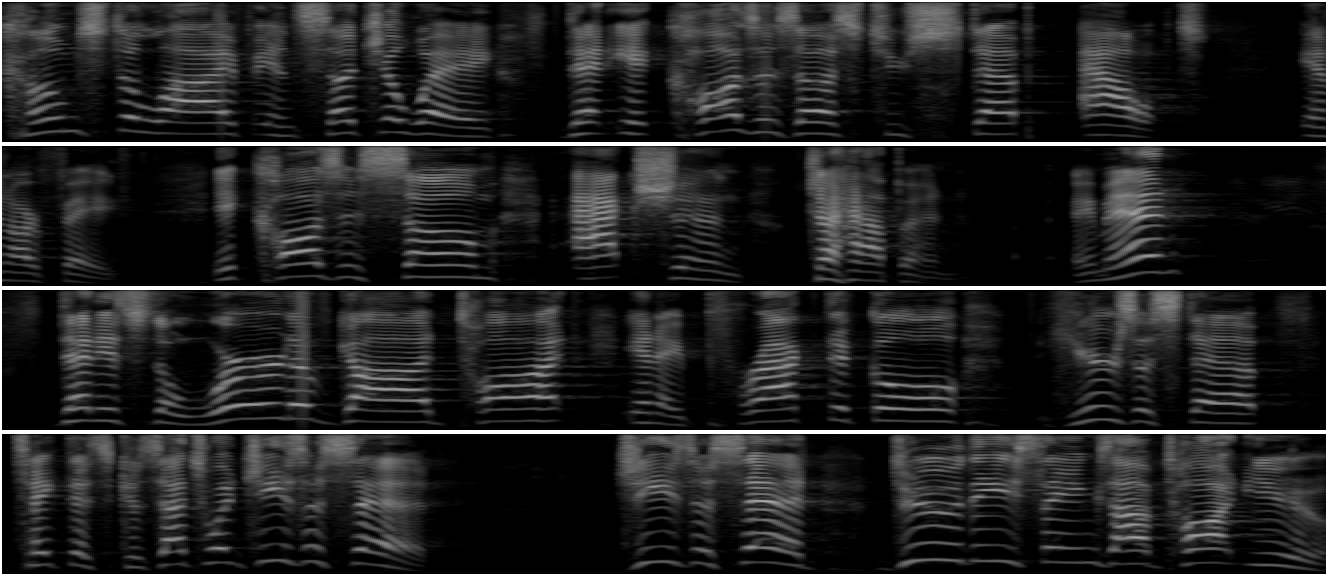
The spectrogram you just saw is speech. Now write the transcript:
comes to life in such a way that it causes us to step out in our faith. It causes some action to happen. Amen? That it's the Word of God taught in a practical, here's a step, take this, because that's what Jesus said. Jesus said, Do these things I've taught you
